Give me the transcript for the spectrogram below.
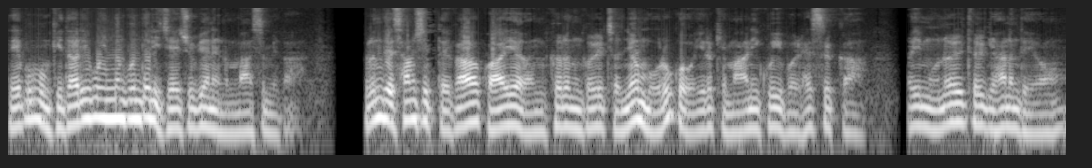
대부분 기다리고 있는 분들이 제 주변에는 많습니다. 그런데 30대가 과연 그런 걸 전혀 모르고 이렇게 많이 구입을 했을까 의문을 들게 하는데요.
